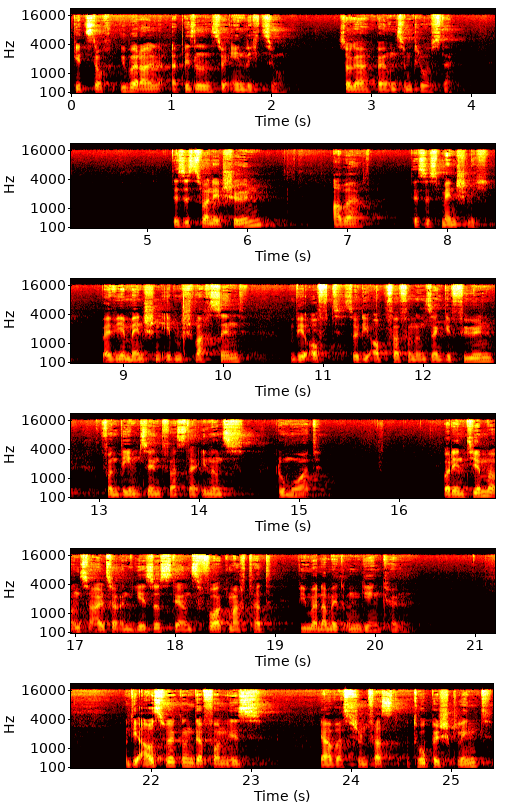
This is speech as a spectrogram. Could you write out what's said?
geht es doch überall ein bisschen so ähnlich zu. Sogar bei uns im Kloster. Das ist zwar nicht schön, aber das ist menschlich, weil wir Menschen eben schwach sind und wir oft so die Opfer von unseren Gefühlen, von dem sind, was da in uns rumort. Orientieren wir uns also an Jesus, der uns vorgemacht hat, wie wir damit umgehen können. Und die Auswirkung davon ist, ja, was schon fast utopisch klingt,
